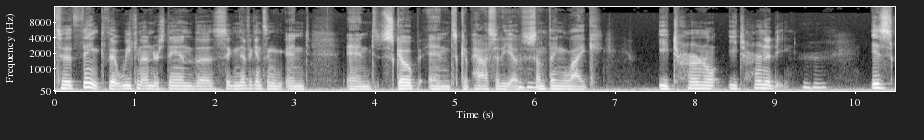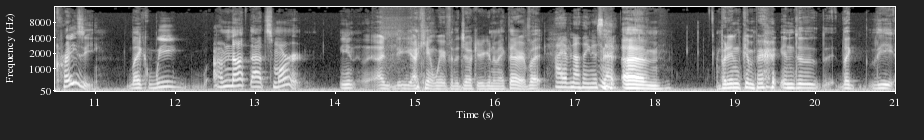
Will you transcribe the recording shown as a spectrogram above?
to think that we can understand the significance and, and, and scope and capacity of something like eternal eternity is crazy. Like we, I'm not that smart. You know, I, I can't wait for the joke you're gonna make there. But I have nothing to say. um, but in compare into like the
